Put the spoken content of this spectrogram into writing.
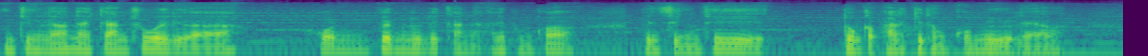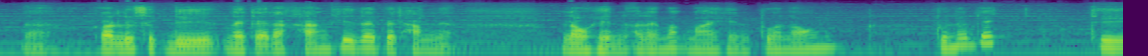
จริงๆแล้วในการช่วยเหลือคนเพื่อนมนุษย์ด้วยกันอันนี้ผมก็เป็นสิ่งที่ตรงกับภารกิจของกรมอยู่แล้วนะ ก็รู้สึกดีในแต่ละครั้งที่ได้ไปทำเนี่ย เราเห็นอะไรมากมายเห็นตัวน้อง ตัวเล็กๆที่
